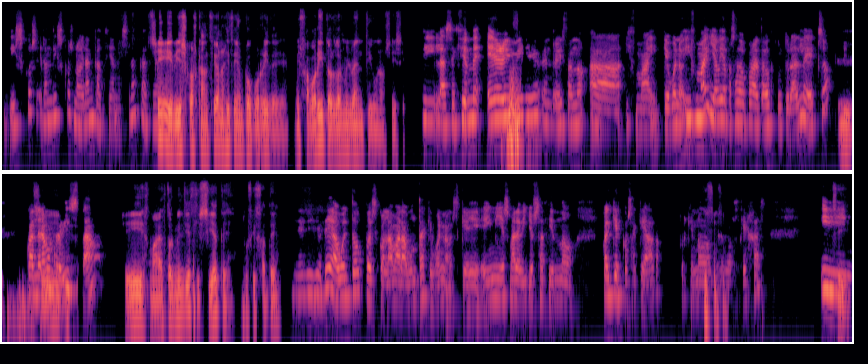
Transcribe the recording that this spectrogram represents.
discos, ¿eran discos? No, eran canciones, eran canciones. Sí, discos, canciones, hice un poco de mis favoritos 2021, sí, sí. Sí, la sección de Airbnb entrevistando a If My, que bueno, If My ya había pasado por altavoz cultural, de hecho, cuando éramos revista. Sí, If My es 2017, tú fíjate. 2017 ha vuelto pues con la marabunta, que bueno, es que Amy es maravillosa haciendo cualquier cosa que haga, porque no tenemos quejas. Y,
